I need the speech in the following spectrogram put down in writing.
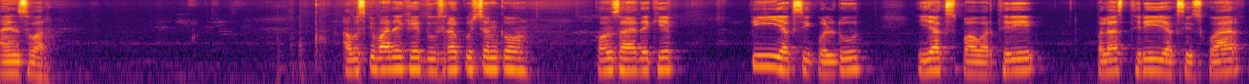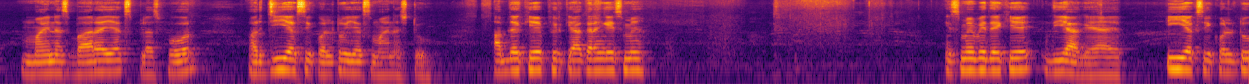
आंसर अब उसके बाद देखिए दूसरा क्वेश्चन को कौन सा है? देखिए P X equal to X power three plus three X square minus बारह एक्स प्लस फोर और G X equal to X minus two अब देखिए फिर क्या करेंगे इसमें? इसमें भी देखिए दिया गया है। P X equal to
